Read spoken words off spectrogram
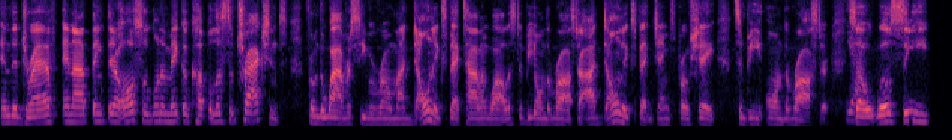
in the draft. And I think they're also going to make a couple of subtractions from the wide receiver room. I don't expect Tylan Wallace to be on the roster. I don't expect James Proche to be on the roster. Yeah. So we'll see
